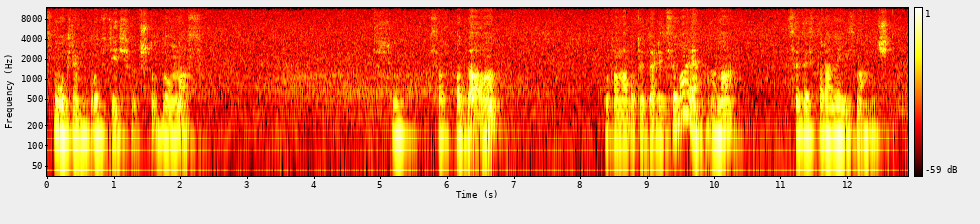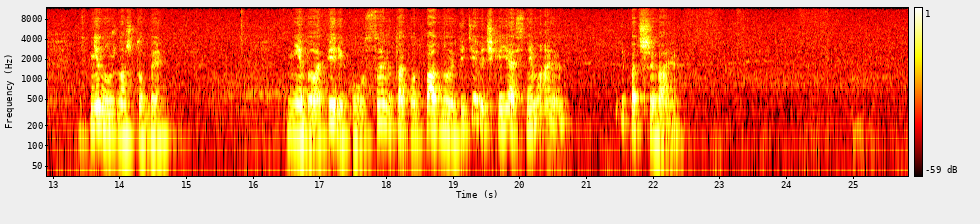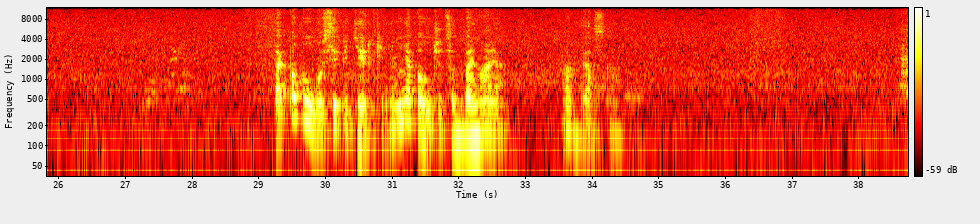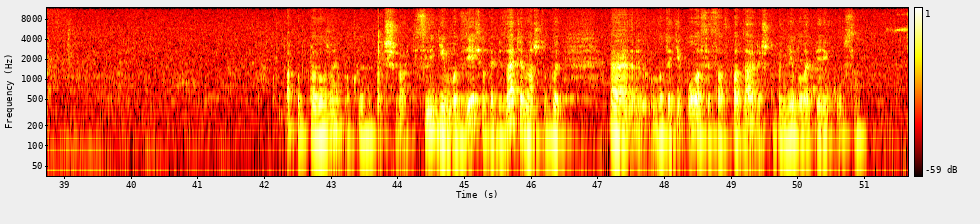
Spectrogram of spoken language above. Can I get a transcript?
Смотрим вот здесь вот чтобы у нас все совпадало. Вот она вот эта лицевая она с этой стороны изнаночная. Мне нужно чтобы не было перекоса. Вот так вот по одной петелечке я снимаю и подшиваю Так по кругу все петельки. У меня получится двойная обвязка. Так вот продолжаем по кругу подшивать. Следим вот здесь вот обязательно, чтобы э, вот эти полосы совпадали, чтобы не было перекуса.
